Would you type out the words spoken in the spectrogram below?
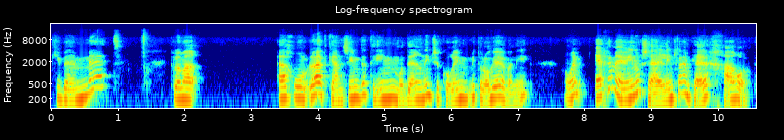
כי באמת, כלומר, אנחנו, לא יודעת, כאנשים דתיים מודרניים שקוראים מיתולוגיה יוונית, אומרים, איך הם האמינו שהאלים שלהם כאלה חארות?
